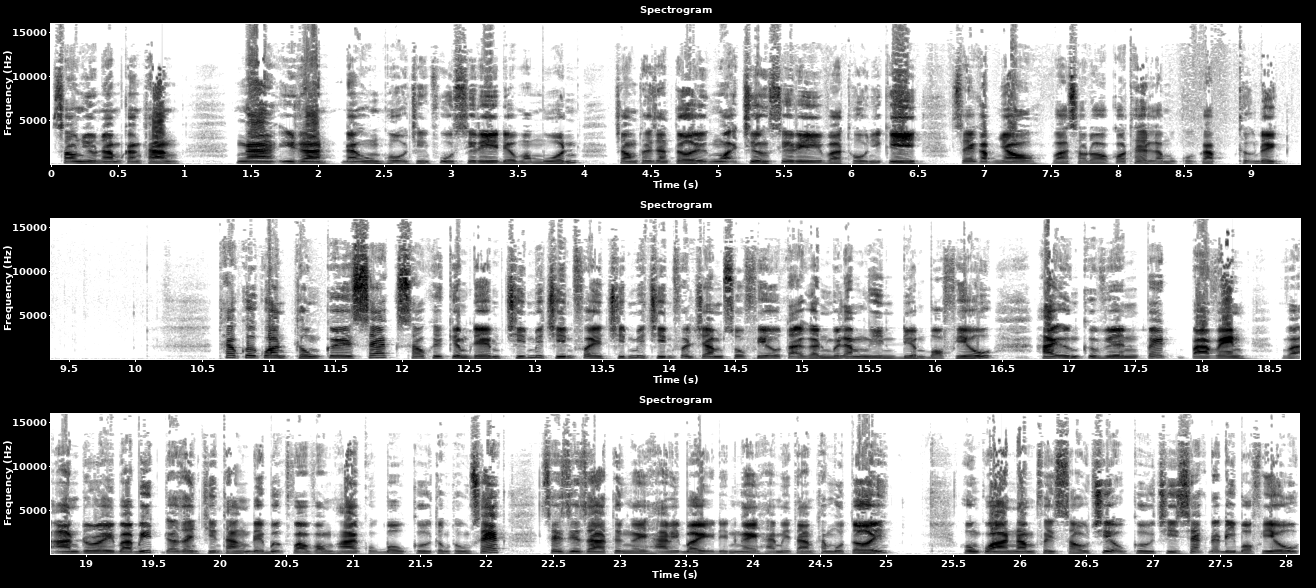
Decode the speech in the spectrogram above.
sau nhiều năm căng thẳng. Nga, Iran đang ủng hộ chính phủ Syria đều mong muốn trong thời gian tới Ngoại trưởng Syria và Thổ Nhĩ Kỳ sẽ gặp nhau và sau đó có thể là một cuộc gặp thượng đỉnh. Theo cơ quan thống kê Séc, sau khi kiểm đếm 99,99% số phiếu tại gần 15.000 điểm bỏ phiếu, hai ứng cử viên Pet Pavel và Andrei Babis đã giành chiến thắng để bước vào vòng 2 cuộc bầu cử tổng thống Séc sẽ diễn ra từ ngày 27 đến ngày 28 tháng 1 tới. Hôm qua, 5,6 triệu cử tri Séc đã đi bỏ phiếu,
